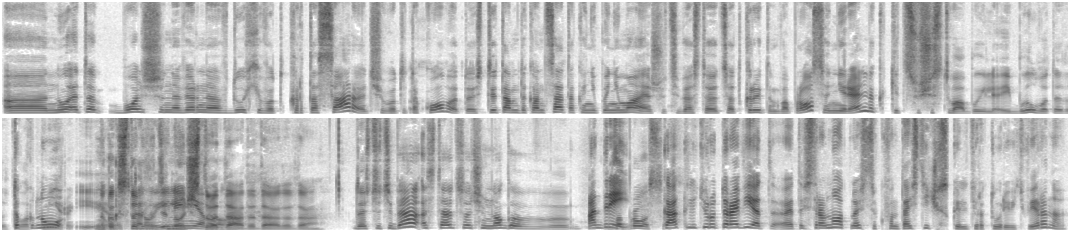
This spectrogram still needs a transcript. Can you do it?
А, ну, это больше, наверное, в духе вот Картасара, чего-то такого. То есть ты там до конца так и не понимаешь, у тебя остается открытым вопрос, а нереально какие-то существа были, и был вот этот Так, вот ну- мир. И Ну, как сто лет второй, или не одиночества, было. да, да, да, да, да. То есть у тебя остается очень много Андрей, вопросов. как литературовед, это все равно относится к фантастической литературе, ведь верно?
